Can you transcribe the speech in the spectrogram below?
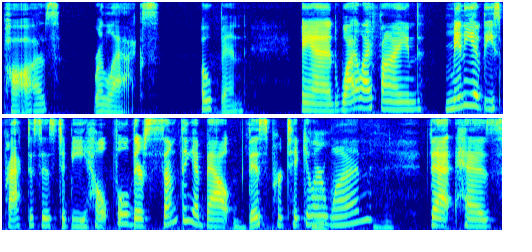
pause, relax, open. And while I find many of these practices to be helpful, there's something about this particular one that has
